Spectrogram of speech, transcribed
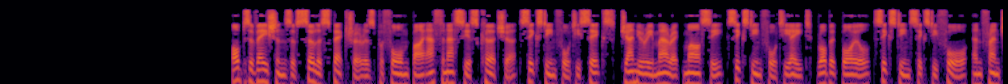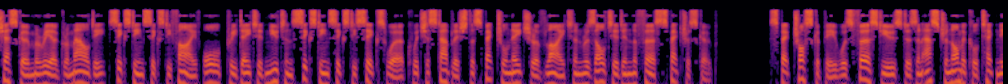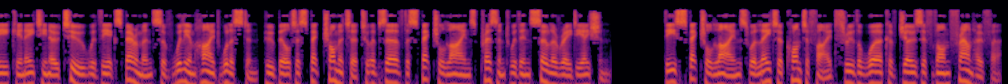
Observations of solar spectra as performed by Athanasius Kircher (1646), January Marek Marci (1648), Robert Boyle (1664), and Francesco Maria Grimaldi (1665), all predated Newton's 1666 work, which established the spectral nature of light and resulted in the first spectroscope. Spectroscopy was first used as an astronomical technique in 1802 with the experiments of William Hyde Wollaston, who built a spectrometer to observe the spectral lines present within solar radiation. These spectral lines were later quantified through the work of Joseph von Fraunhofer.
